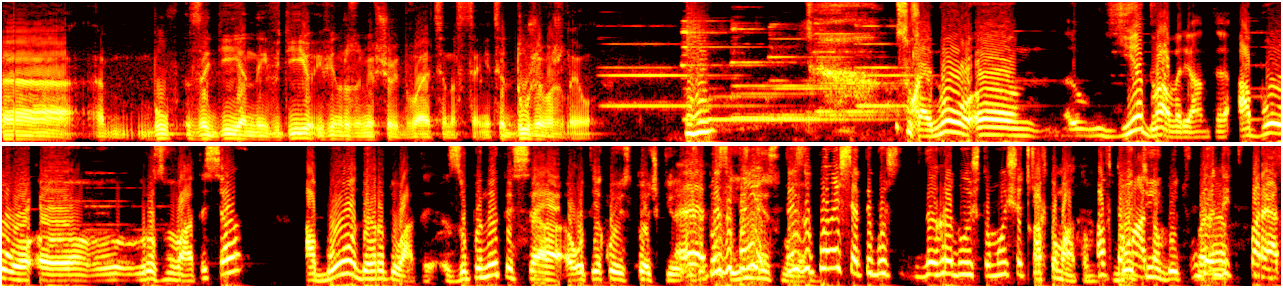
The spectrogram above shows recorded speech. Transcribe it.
е, був задіяний в дію і він розумів, що відбувається на сцені. Це дуже важливо. Слухай, ну е, є два варіанти: або е, розвиватися, або деградувати, зупинитися от якоїсь точки Е, ти, зупинки, її не зупини, існує. ти зупинишся, ти будеш деградуєш, тому що ті автоматом. автоматом Бо ті йдуть вперед, йдуть вперед.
